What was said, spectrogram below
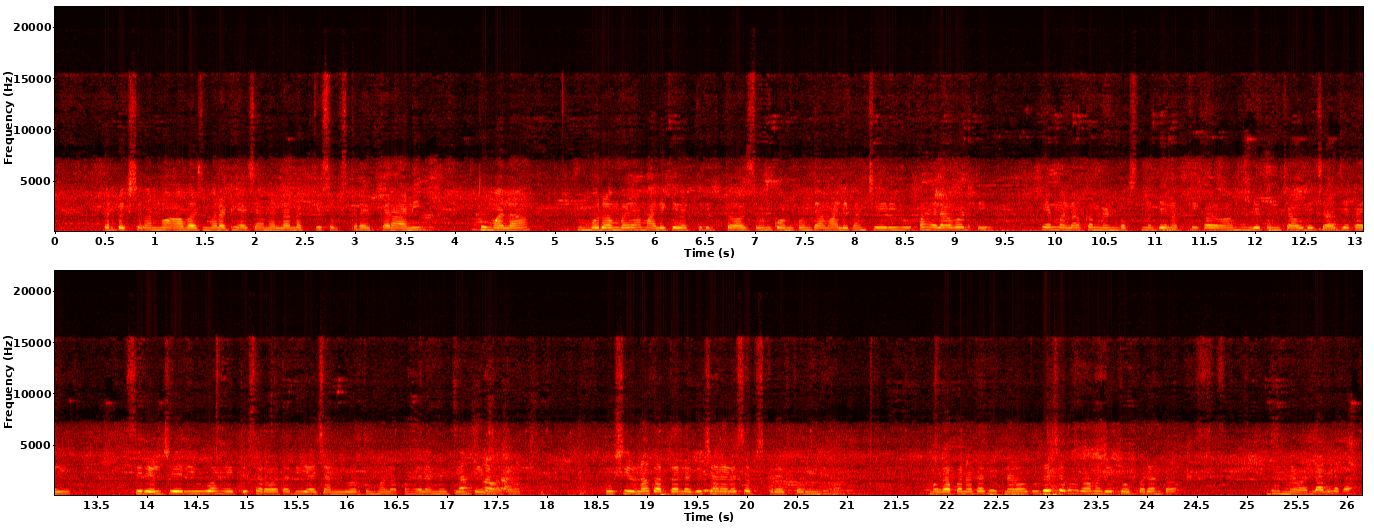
तर प्रेक्षकांनो आवाज मराठी या चॅनलला नक्की सबस्क्राईब करा आणि तुम्हाला मुरंब या मालिकेव्यतिरिक्त अजून कोणकोणत्या मालिकांचे रिव्ह्यू पाहायला आवडतील हे मला कमेंट बॉक्समध्ये नक्की कळवा. म्हणजे तुमच्या आवडीच्या जे काही सिरियलचे रिव्ह्यू आहेत ते सर्वात आधी या चॅनलवर तुम्हाला पाहायला मिळतील. तेव्हा आता उशीर न करता लगेच चॅनलला सबस्क्राईब करून घ्या. मग आपण आता भेटणार आहोत उद्याच्या भागामध्ये. तोपर्यंत धन्यवाद. लागलं का?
